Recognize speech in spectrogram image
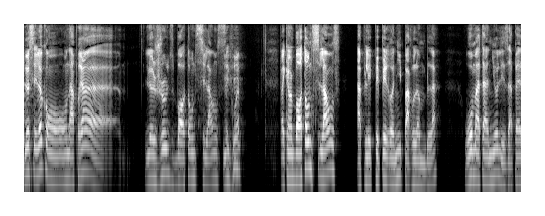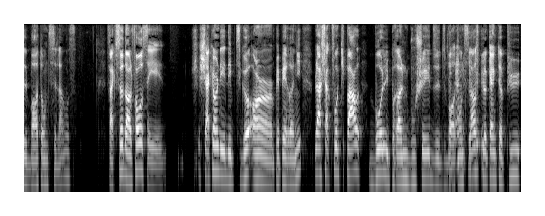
Là, c'est là qu'on on apprend euh, le jeu du bâton de silence. C'est Mhm. quoi? Fait qu'un bâton de silence appelé pepperoni par l'homme blanc. Womatania les appelle bâton de silence. Fait que ça, dans le fond, c'est. ch- Chacun des, des petits gars a un pepperoni. Puis là, à chaque fois qu'il parle, Bull, il prend une bouchée du, du bâton de silence. Puis là, quand t'as plus,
